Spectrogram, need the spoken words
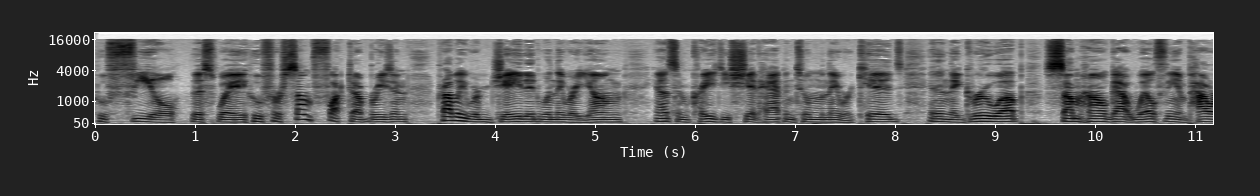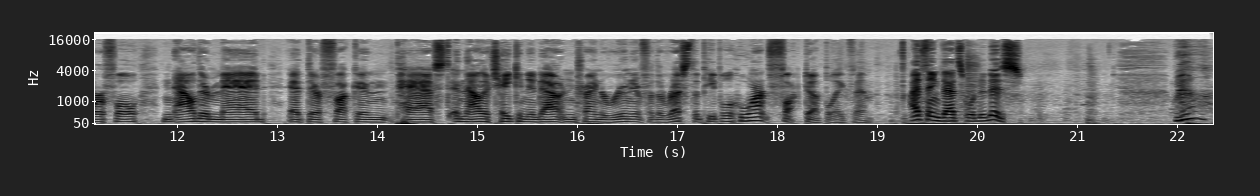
who feel this way, who for some fucked up reason probably were jaded when they were young. You know, some crazy shit happened to them when they were kids, and then they grew up, somehow got wealthy and powerful. Now they're mad at their fucking past, and now they're taking it out and trying to ruin it for the rest of the people who aren't fucked up like them. I think that's what it is. Well,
